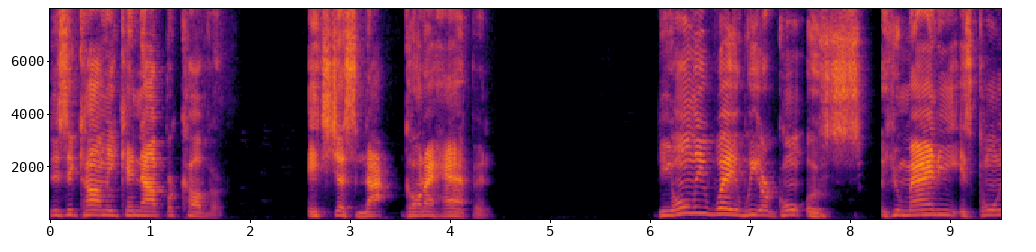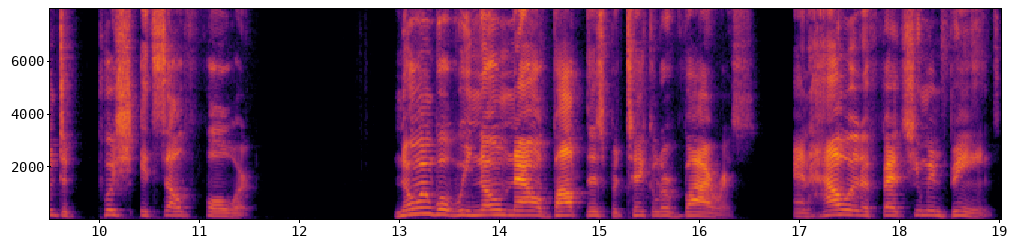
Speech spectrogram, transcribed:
This economy cannot recover. It's just not going to happen. The only way we are going uh, humanity is going to push itself forward. Knowing what we know now about this particular virus and how it affects human beings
